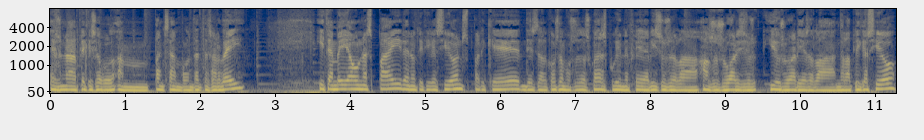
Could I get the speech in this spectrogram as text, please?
és una aplicació amb, pensant en voluntat de servei, i també hi ha un espai de notificacions perquè des del cos de Mossos d'Esquadra es puguin fer avisos a la, als usuaris i usuàries de la- de l'aplicació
